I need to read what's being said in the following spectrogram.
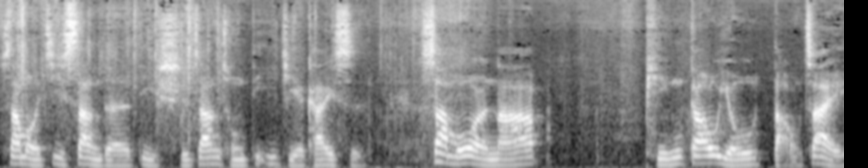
撒母耳记上》的第十章，从第一节开始。撒母耳拿瓶膏油倒在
